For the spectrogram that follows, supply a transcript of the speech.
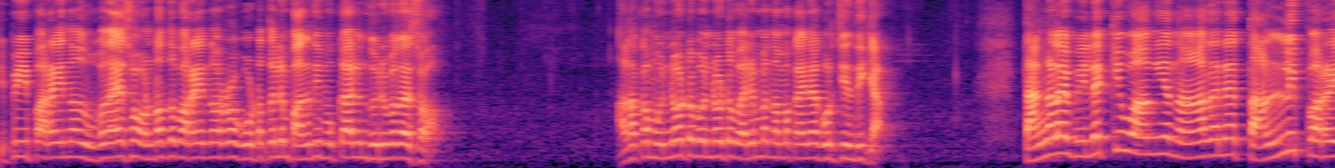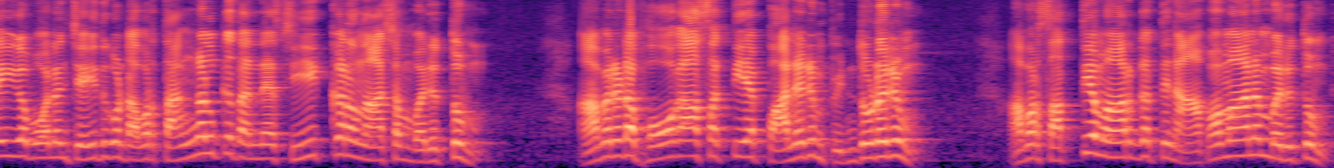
ഇപ്പോൾ ഈ പറയുന്ന ഉപദേശം ഉണ്ടെന്ന് പറയുന്നവരുടെ കൂട്ടത്തിലും പകുതി മുക്കാലും ദുരുപദേശമാണ് അതൊക്കെ മുന്നോട്ട് മുന്നോട്ട് വരുമ്പോൾ നമുക്ക് അതിനെക്കുറിച്ച് ചിന്തിക്കാം. തങ്ങളെ വിലയ്ക്ക് വാങ്ങിയ നാഥനെ തള്ളിപ്പറയുക പോലും ചെയ്തുകൊണ്ട് അവർ തങ്ങൾക്ക് തന്നെ ശീഘ്രനാശം വരുത്തും. അവരുടെ ഭോഗാസക്തിയെ പലരും പിന്തുടരും. അവർ സത്യമാർഗത്തിന് അപമാനം വരുത്തും.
